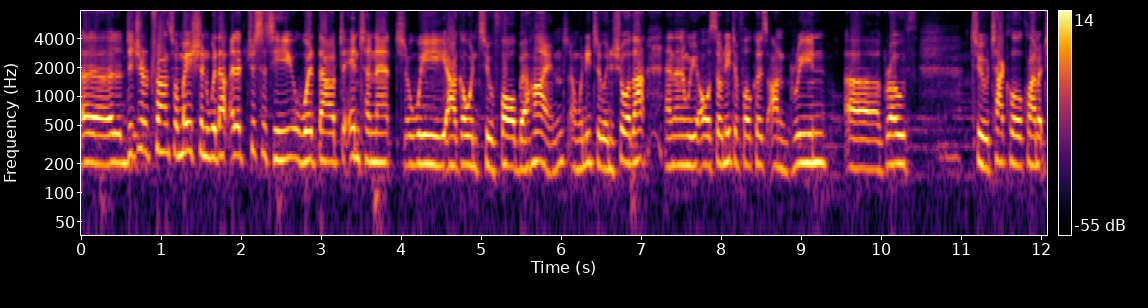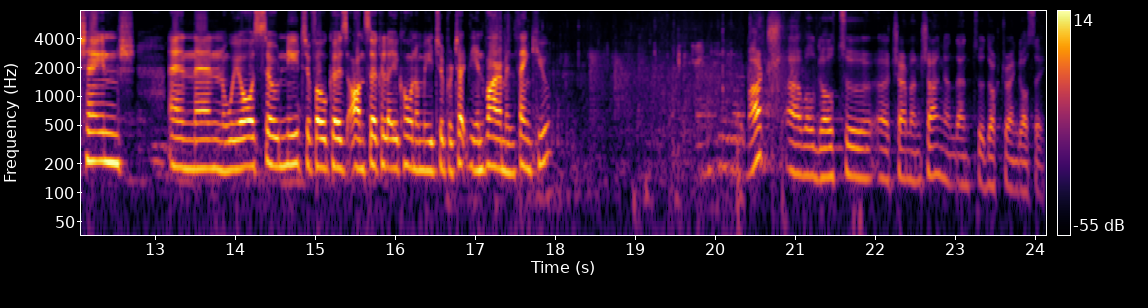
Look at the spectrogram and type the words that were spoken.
uh, digital transformation without electricity, without internet, we are going to fall behind, and we need to ensure that. And then we also need to focus on green uh, growth to tackle climate change. And then we also need to focus on circular economy to protect the environment. Thank you. Much. Uh, we'll go to uh, Chairman Zhang and then to Dr. Ngozi.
